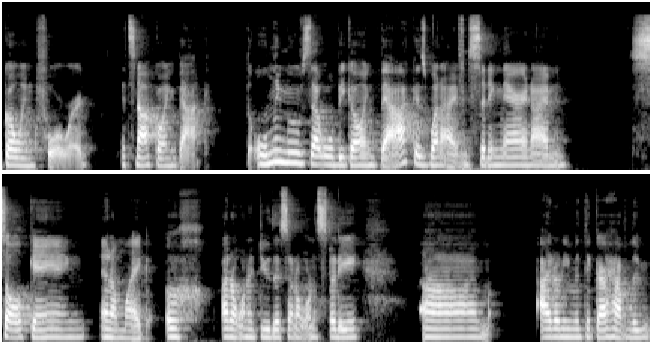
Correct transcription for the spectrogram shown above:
going forward. It's not going back. The only moves that will be going back is when I'm sitting there and I'm sulking and I'm like, ugh, I don't want to do this. I don't want to study. Um, I don't even think I have the,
